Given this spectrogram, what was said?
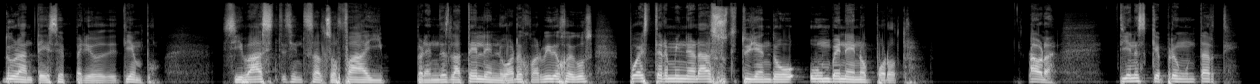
durante ese periodo de tiempo. Si vas y te sientes al sofá y prendes la tele en lugar de jugar videojuegos, pues terminarás sustituyendo un veneno por otro. Ahora, tienes que preguntarte,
